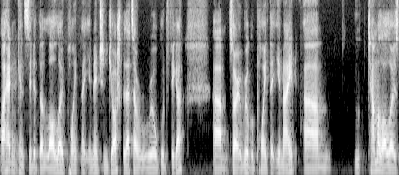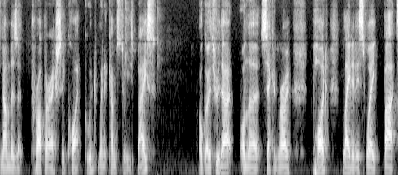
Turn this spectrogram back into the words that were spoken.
I hadn't considered the Lolo point that you mentioned, Josh, but that's a real good figure. Um, sorry, real good point that you made. Um, Taumalolo's numbers at prop are actually quite good when it comes to his base. I'll go through that on the second row pod later this week. But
